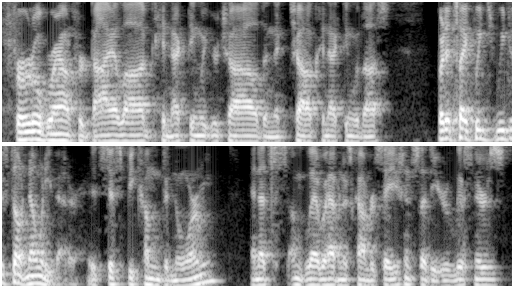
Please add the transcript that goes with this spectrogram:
Fertile ground for dialogue, connecting with your child and the child connecting with us. But it's like we, we just don't know any better. It's just become the norm. And that's, I'm glad we're having this conversation so that your listeners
